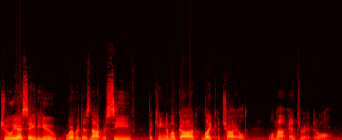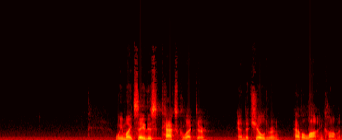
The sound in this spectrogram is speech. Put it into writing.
Truly I say to you, whoever does not receive the kingdom of God like a child will not enter it at all. We might say this tax collector and the children have a lot in common,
